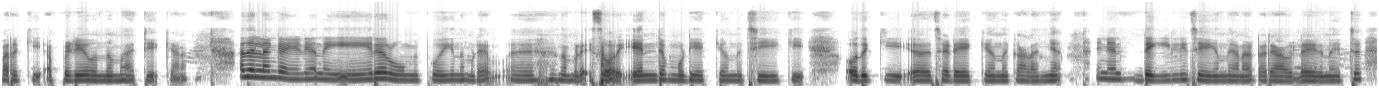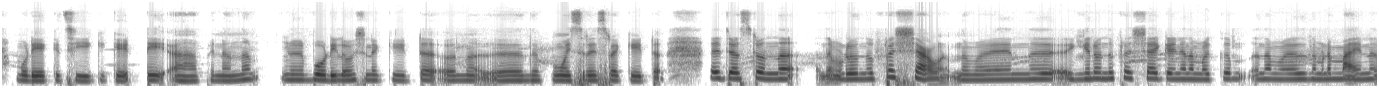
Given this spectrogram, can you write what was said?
പറക്കി അപ്പോഴേ ഒന്ന് മാറ്റി വയ്ക്കുകയാണ് അതെല്ലാം കഴിഞ്ഞ് ഞാൻ നേരെ റൂമിൽ പോയി നമ്മുടെ നമ്മുടെ സോറി എന്റെ മുടിയൊക്കെ ഒന്ന് ചീക്കി ഒതുക്കി ചെടയൊക്കെ ഒന്ന് കളഞ്ഞ് ഞാൻ ഡെയിലി ചെയ്യുന്നതാണ് കേട്ടോ. രാവിലെ എഴുന്നേറ്റ് മുടിയൊക്കെ ചീക്കി കെട്ടി പിന്നെ ഒന്ന് ബോഡി ലോഷനൊക്കെ ഇട്ട് ഒന്ന് മോയ്സ്ചറൈസറൊക്കെ ഇട്ട് ജസ്റ്റ് ഒന്ന് നമ്മളൊന്ന് ഫ്രഷ് ആവണം. നമ്മൾ ഒന്ന് ഇങ്ങനെ ഒന്ന് ഫ്രഷ് ആയി കഴിഞ്ഞാൽ നമുക്ക് നമ്മൾ നമ്മുടെ മൈൻഡ്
